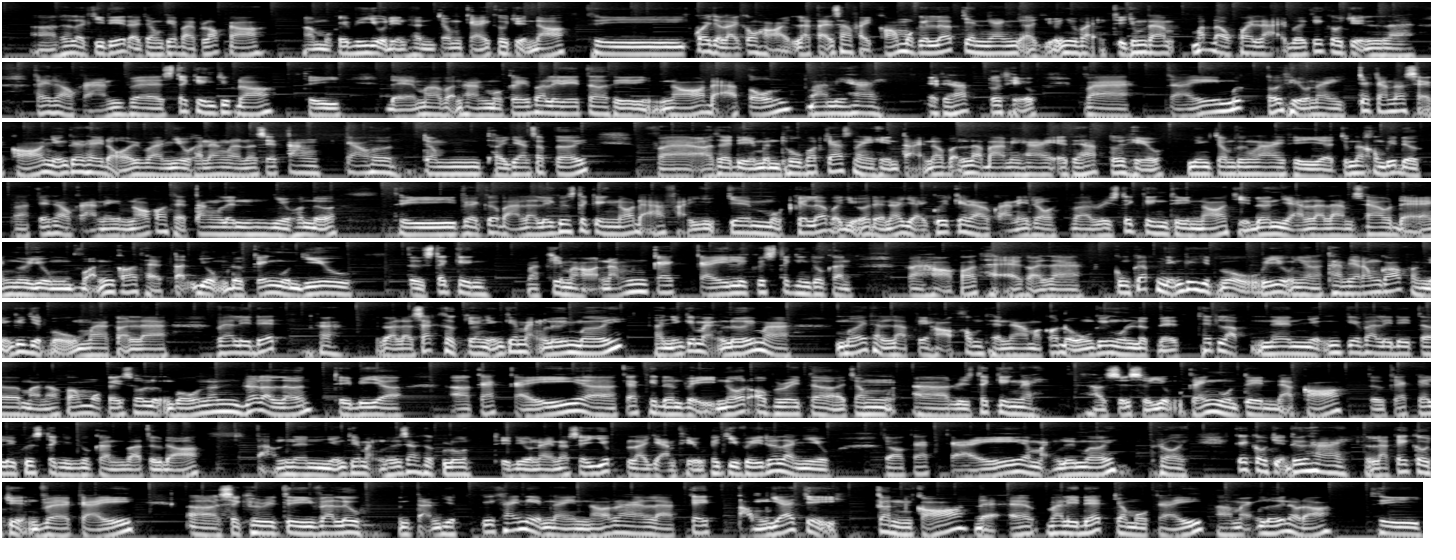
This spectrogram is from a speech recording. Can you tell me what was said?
rất là chi tiết ở trong cái bài blog đó. À, một cái ví dụ điển hình trong cái câu chuyện đó. Thì quay trở lại câu hỏi là tại sao phải có một cái lớp chen ngang ở giữa như vậy? Thì chúng ta bắt đầu quay lại với cái câu chuyện là cái rào cản về staking trước đó. Thì để mà vận hành một cái validator thì nó đã tốn 32 ETH tối thiểu. Và cái mức tối thiểu này chắc chắn nó sẽ có những cái thay đổi và nhiều khả năng là nó sẽ tăng cao hơn trong thời gian sắp tới và ở thời điểm mình thu podcast này, hiện tại nó vẫn là 32 ETH tối thiểu. Nhưng trong tương lai thì à, chúng ta không biết được và cái rào cản này nó có thể tăng lên nhiều hơn nữa. Thì về cơ bản là liquid staking nó đã phải chêm một cái lớp ở giữa để nó giải quyết cái rào cản này rồi. Và restaking thì nó chỉ đơn giản là làm sao để người dùng vẫn có thể tận dụng được cái nguồn yield từ staking mà khi mà họ nắm các cái liquid staking token và họ có thể, gọi là cung cấp những cái dịch vụ ví dụ như là tham gia đóng góp vào những cái dịch vụ mà gọi là validate ha gọi là xác thực cho những cái mạng lưới mới. Và những cái mạng lưới mà mới thành lập thì họ không thể nào mà có đủ cái nguồn lực để thiết lập nên những cái validator mà nó có một cái số lượng vốn nó rất là lớn. Thì bây giờ uh, các cái uh, các cái đơn vị node operator ở trong ờ, uh, restaking này À, họ sẽ sử dụng cái nguồn tiền đã có từ các cái liquid staking token và từ đó tạo nên những cái mạng lưới xác thực luôn. Thì điều này nó sẽ giúp là giảm thiểu cái chi phí rất là nhiều cho các cái mạng lưới mới. Rồi cái câu chuyện thứ hai là cái câu chuyện về cái uh, security value mình tạm dịch. Cái khái niệm này nó ra là cái tổng giá trị cần có để validate cho một cái uh, mạng lưới nào đó. Thì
